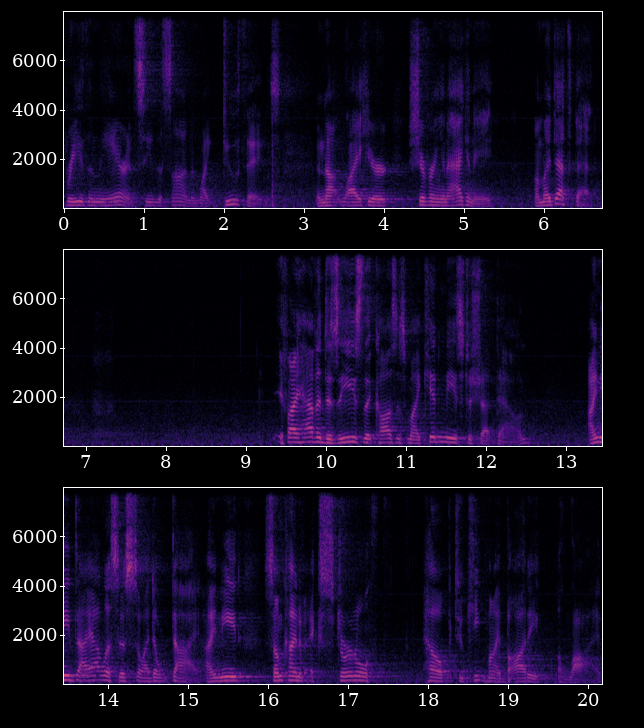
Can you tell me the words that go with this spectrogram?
breathe in the air and see the sun and like do things and not lie here shivering in agony on my deathbed. If I have a disease that causes my kidneys to shut down, I need dialysis so I don't die. I need some kind of external help to keep my body alive.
